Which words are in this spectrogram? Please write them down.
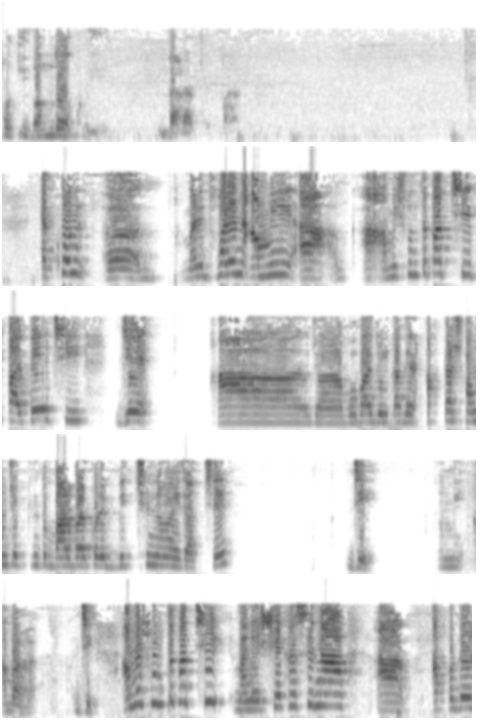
প্রতিবন্ধক হয়ে দাঁড়াতে পারে। এখন মানে ধরেন আমি আমি শুনতে পাচ্ছি পেয়েছি যে জনাব ওবায়দুল কাদের আপনার সংযোগ কিন্তু বারবার করে বিচ্ছিন্ন হয়ে যাচ্ছে। জি, আমি আবার, জি, আমরা শুনতে পাচ্ছি মানে শেখ হাসিনা আপনাদের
